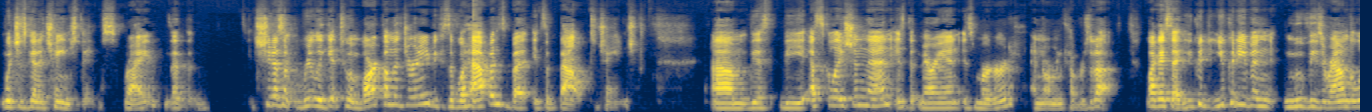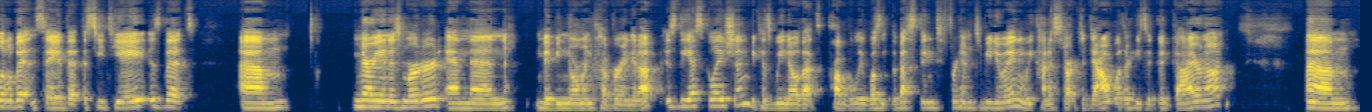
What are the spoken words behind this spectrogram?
which is going to change things, right? That she doesn't really get to embark on the journey because of what happens, but it's about to change. Um, the, the escalation then is that Marion is murdered and Norman covers it up. Like I said, you could you could even move these around a little bit and say that the CTA is that um, Marion is murdered and then maybe Norman covering it up is the escalation because we know that probably wasn't the best thing for him to be doing. And we kind of start to doubt whether he's a good guy or not. Um,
